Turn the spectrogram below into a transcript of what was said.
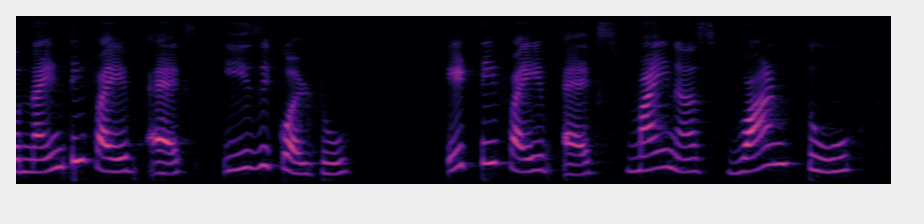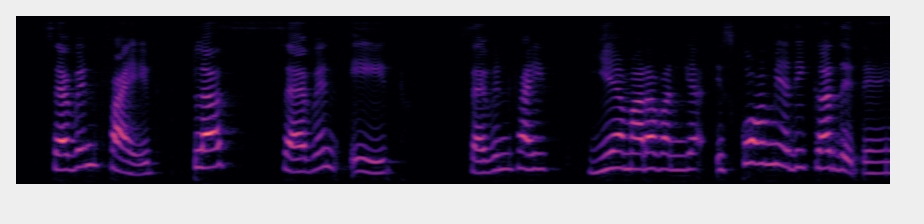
तो 95x is equal to 85x minus one two seven five plus seven eight seven five ये हमारा बन गया। इसको हम यदि कर देते हैं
